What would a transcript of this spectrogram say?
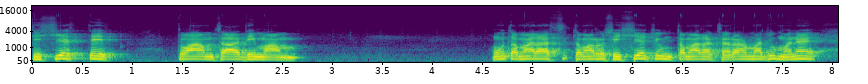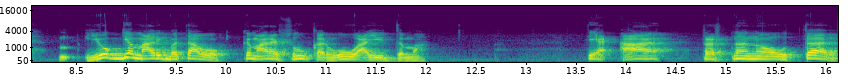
શિષ્ય તે ત્વામ સાધિમામ હું તમારા તમારો શિષ્ય છું, તમારા શરણમાં છું. મને યોગ્ય માર્ગ બતાવો કે મારે શું કરવું આ યુદ્ધમાં. તે આ પ્રશ્નનો ઉત્તર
